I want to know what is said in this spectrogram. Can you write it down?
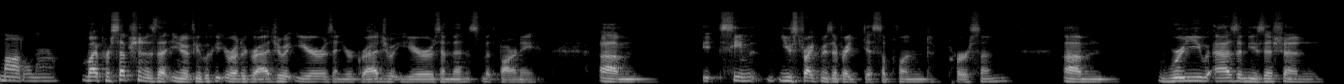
model now. My perception is that, you know, if you look at your undergraduate years and your graduate years and then Smith Barney, um, it seems you strike me as a very disciplined person. Um, were you as a musician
